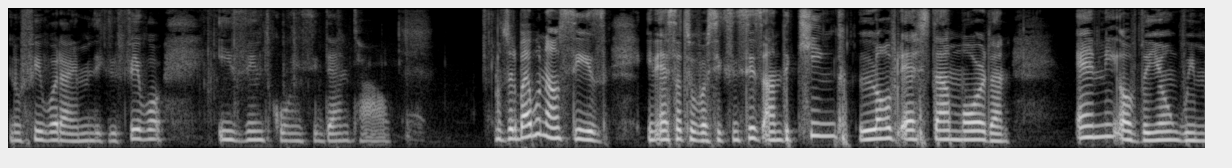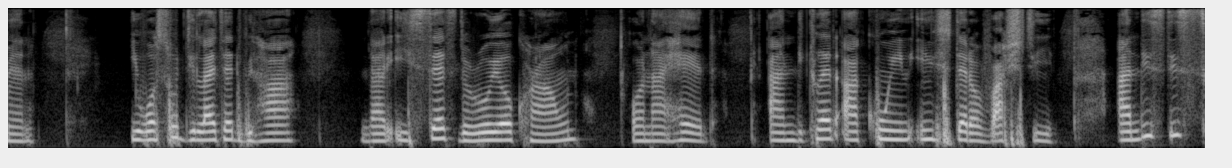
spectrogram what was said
you know favored her immediately. Favor isn't coincidental. So the Bible now says in Esther 2 verse 16 says, And the king loved Esther more than any of the young women. He was so delighted with her that he set the royal crown on her head and declared her queen instead of Vashti. And this this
